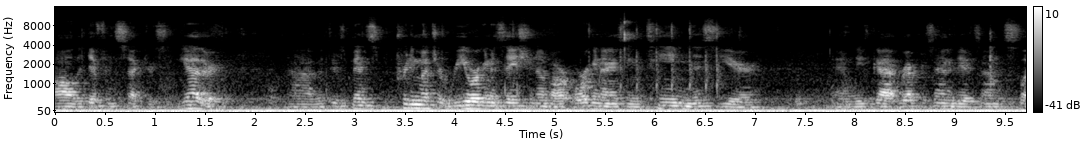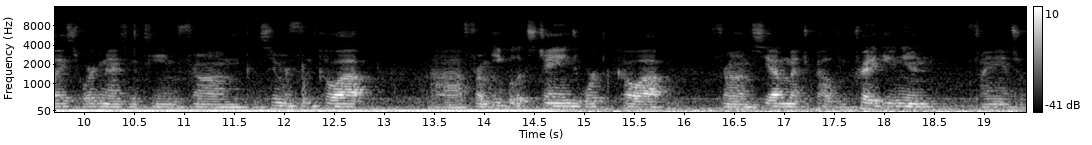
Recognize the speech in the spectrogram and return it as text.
all the different sectors together. Uh, but there's been pretty much a reorganization of our organizing team this year. And we've got representatives on the Slice organizing team from Consumer Food Co-op, uh, from Equal Exchange Worker Co-op, from Seattle Metropolitan Credit Union Financial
